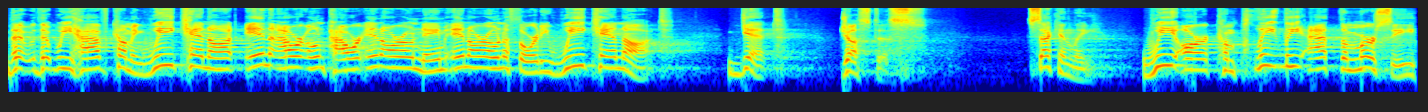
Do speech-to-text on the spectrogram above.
that, that we have coming. We cannot, in our own power, in our own name, in our own authority, we cannot get justice. Secondly, we are completely at the mercy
